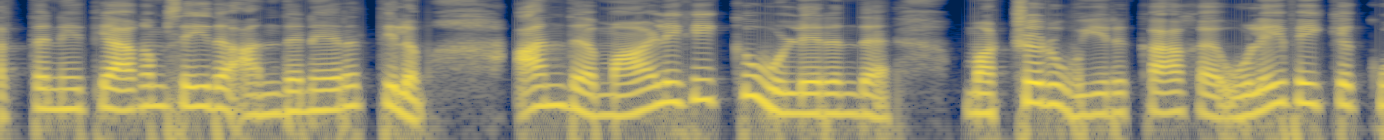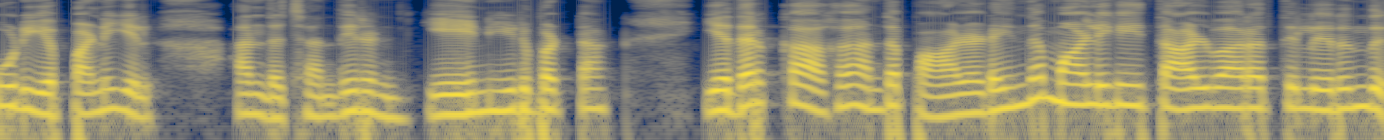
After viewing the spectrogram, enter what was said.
அத்தனை தியாகம் செய்த அந்த நேரத்திலும் அந்த மாளிகைக்கு உள்ளிருந்த மற்றொரு உயிருக்காக உலை வைக்கக்கூடிய பணியில் அந்த சந்திரன் ஏன் ஈடுபட்டான்? எதற்காக அந்த பாழடைந்த மாளிகை தாழ்வாரத்திலிருந்து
